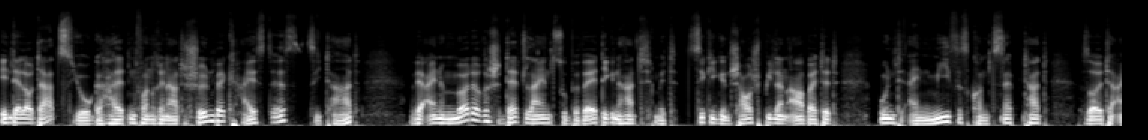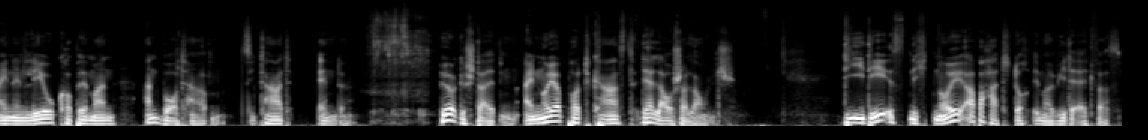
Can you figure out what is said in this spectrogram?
In der Laudatio, gehalten von Renate Schönbeck, heißt es, Zitat, Wer eine mörderische Deadline zu bewältigen hat, mit zickigen Schauspielern arbeitet und ein mieses Konzept hat, sollte einen Leo Koppelmann an Bord haben. Zitat Ende. Hörgestalten, ein neuer Podcast der Lauscher Lounge. Die Idee ist nicht neu, aber hat doch immer wieder etwas.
